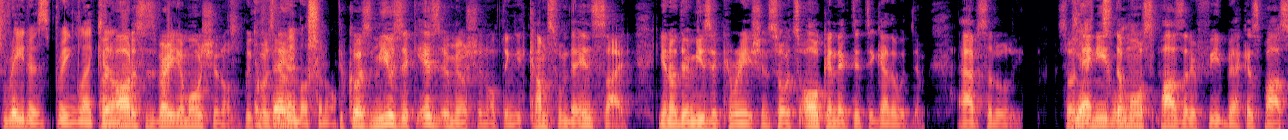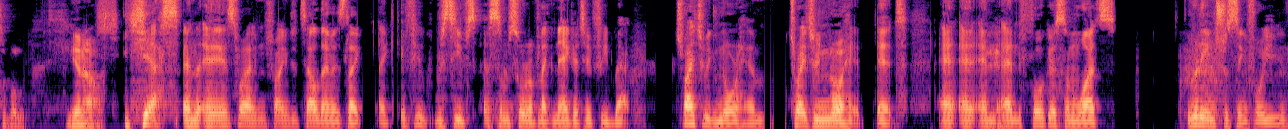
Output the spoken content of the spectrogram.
creators bring like An um, artist is very emotional because very emotional. because music is emotional thing. It comes from the inside, you know, their music creation. So it's all connected together with them. Absolutely. So Yeah, they need the most positive feedback as possible. You know. Yes, and, and it's what I'm trying to tell them is like like if you receive some sort of like negative feedback, try to ignore him, try to ignore it, it and, and, and, focus on what's really interesting for you.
